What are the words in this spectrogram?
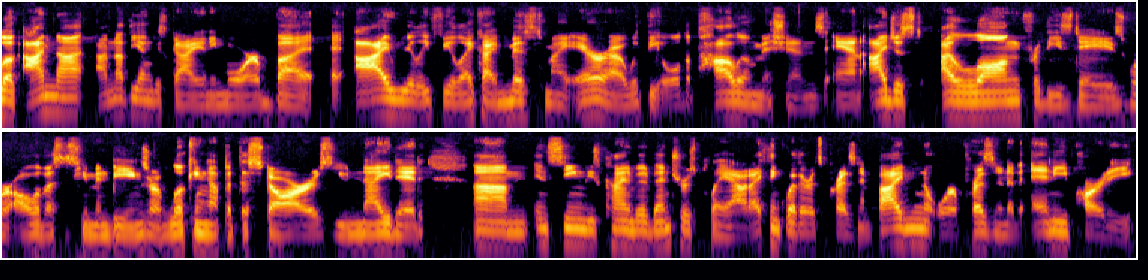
look i'm not i'm not the youngest guy anymore but i really feel like i missed my era with the old apollo missions. And i just i long for these days where all of us as human beings are looking up at the stars united um, and seeing these kind of adventures play out i think whether it's president biden or president of any party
